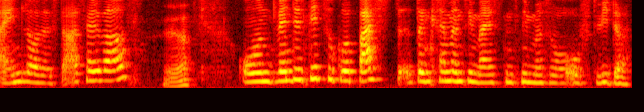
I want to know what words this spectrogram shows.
einladest, da selber aus. Ja. Und wenn das nicht so gut passt, dann kommen sie meistens nicht mehr so oft wieder.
